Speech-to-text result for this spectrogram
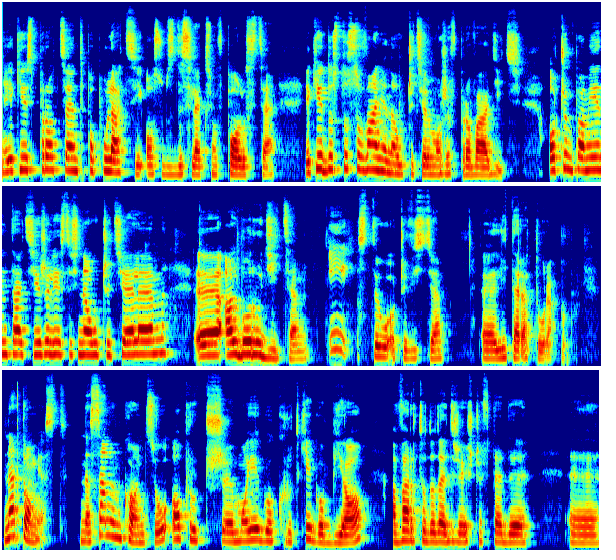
jaki jest procent populacji osób z dysleksją w Polsce, jakie dostosowania nauczyciel może wprowadzić, o czym pamiętać, jeżeli jesteś nauczycielem e, albo rodzicem. I z tyłu oczywiście e, literatura. Natomiast na samym końcu, oprócz mojego krótkiego bio, a warto dodać, że jeszcze wtedy e,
